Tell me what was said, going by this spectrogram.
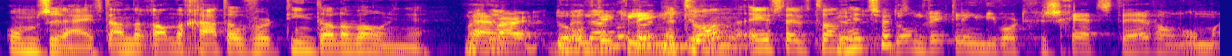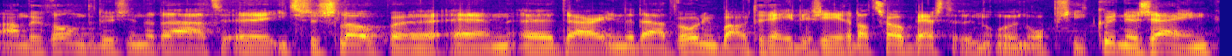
omschrijft. Aan de randen gaat over tientallen woningen. Maar, maar de ontwikkeling... Twan, eerst even Twan De, Hitsert. de ontwikkeling die wordt geschetst hè, van om aan de randen dus inderdaad eh, iets te slopen en eh, daar inderdaad woningbouw te realiseren. Dat zou best een, een optie kunnen zijn.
